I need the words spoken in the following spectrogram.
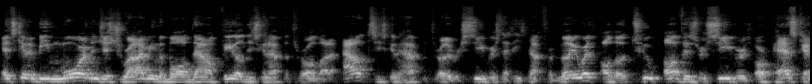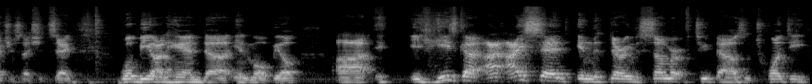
It's going to be more than just driving the ball downfield. He's going to have to throw a lot of outs. He's going to have to throw the receivers that he's not familiar with. Although two of his receivers, or pass catchers, I should say, will be on hand uh, in Mobile. Uh, he's got. I, I said in the during the summer of 2020,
